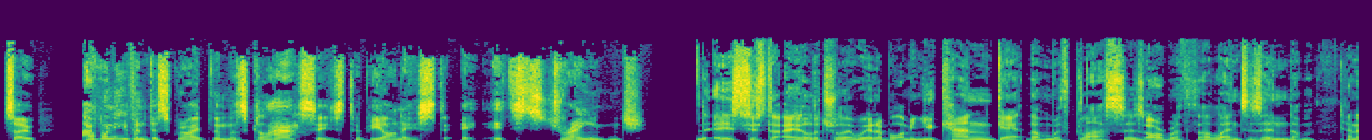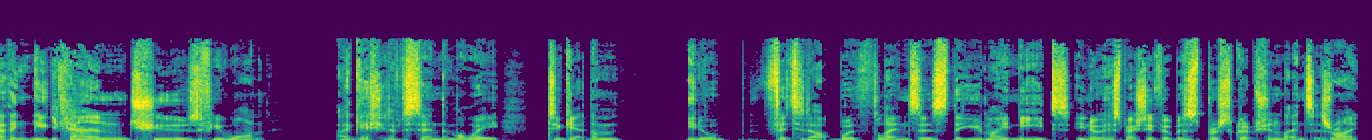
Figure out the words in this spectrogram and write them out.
So I wouldn't even describe them as glasses, to be honest. It, it's strange. It's just a, literally a wearable. I mean, you can get them with glasses or with the lenses in them, and I think you, You can, can. choose if you want. I guess you'd have to send them away to get them you know, fitted up with lenses that you might need, you know, especially if it was prescription lenses, right?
